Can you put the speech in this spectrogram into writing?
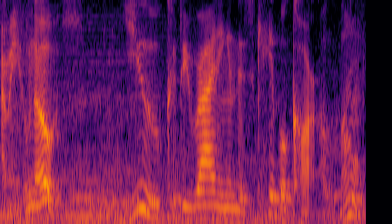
I mean, who knows? You could be riding in this cable car alone.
